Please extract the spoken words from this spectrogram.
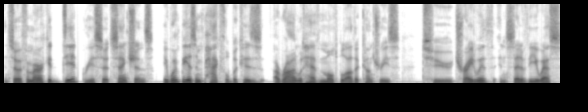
And so, if America did reassert sanctions, it won't be as impactful because Iran would have multiple other countries to trade with instead of the US,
